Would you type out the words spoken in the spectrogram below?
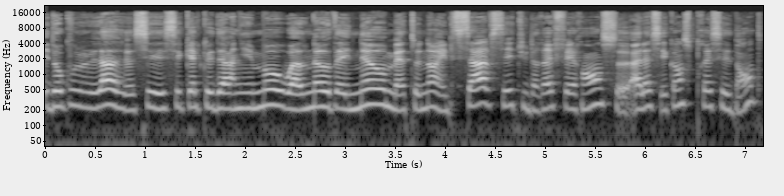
Et donc là, ces, ces quelques derniers mots, well, now they know, maintenant ils savent, c'est une référence à la séquence précédente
